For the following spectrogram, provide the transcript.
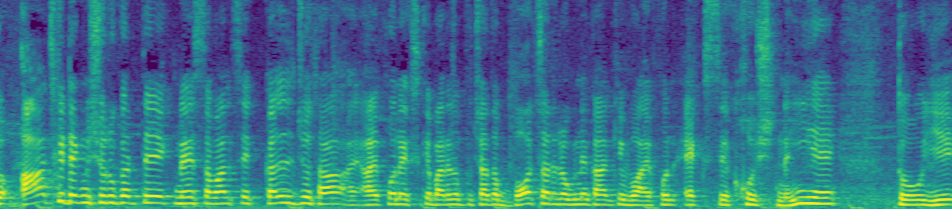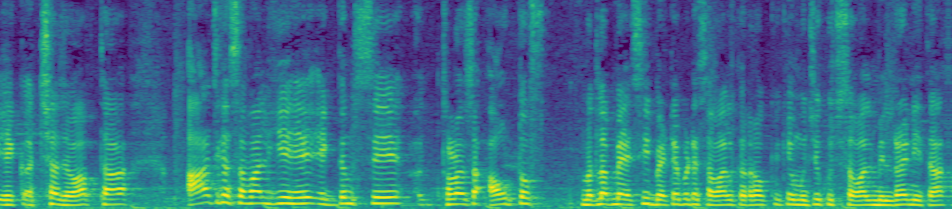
तो आज की टेक्निक शुरू करते हैं। एक नए सवाल से कल जो था आईफोन एक्स के बारे में पूछा था, बहुत सारे लोगों ने कहा कि वो आईफोन एक्स से खुश नहीं है। तो ये एक अच्छा जवाब था। आज का सवाल ये है, एकदम से थोड़ा सा आउट ऑफ़ मतलब मैं ऐसे ही बैठे बैठे सवाल कर रहा हूँ, क्योंकि मुझे कुछ सवाल मिल रहा नहीं था।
